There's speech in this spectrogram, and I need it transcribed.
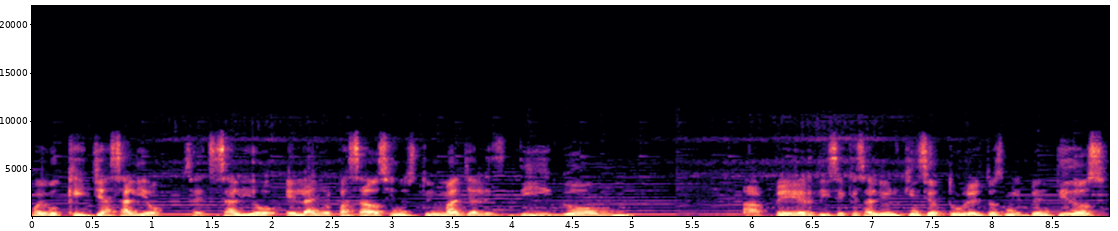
juego que ya salió, o sea, este salió el año pasado, si no estoy mal, ya les digo... A ver, dice que salió el 15 de octubre del 2022.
